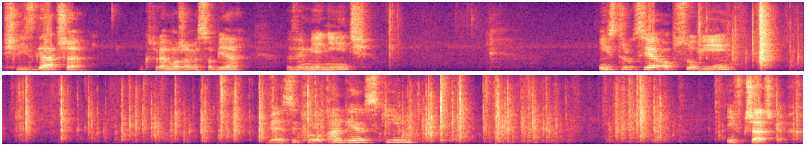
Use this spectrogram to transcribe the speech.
ślizgacze, które możemy sobie wymienić. Instrukcje obsługi w języku angielskim i w krzaczkach.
